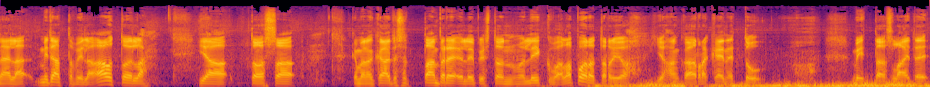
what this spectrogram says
näillä mitattavilla autoilla. Ja tuossa meillä on käytössä Tampereen yliopiston liikkuva laboratorio, johon on rakennettu mittauslaite,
